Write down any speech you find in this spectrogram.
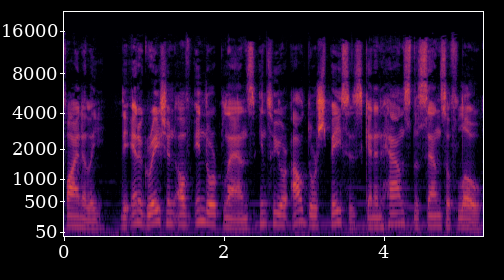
Finally, the integration of indoor plants into your outdoor spaces can enhance the sense of flow.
